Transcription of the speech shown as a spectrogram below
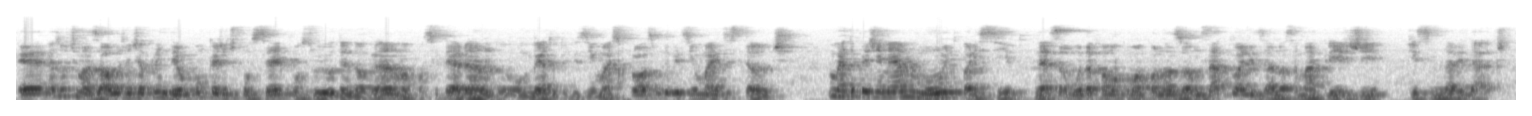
É, nas últimas aulas a gente aprendeu como que a gente consegue construir o dendograma considerando o método do vizinho mais próximo do vizinho mais distante. O método UPGMA é muito parecido, né? só muda a forma como a qual nós vamos atualizar nossa matriz de, de similaridade.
